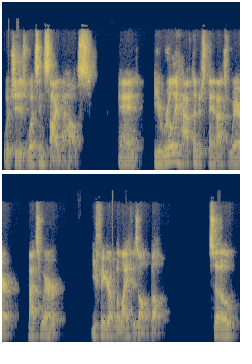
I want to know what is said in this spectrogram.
which is what's inside the house. And you really have to understand that's where that's where you figure out what life is all about. So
